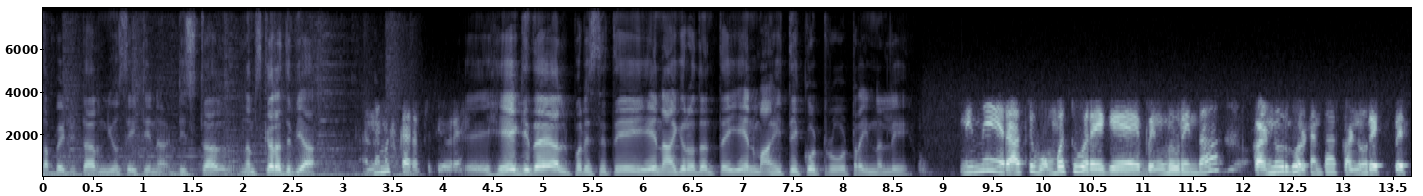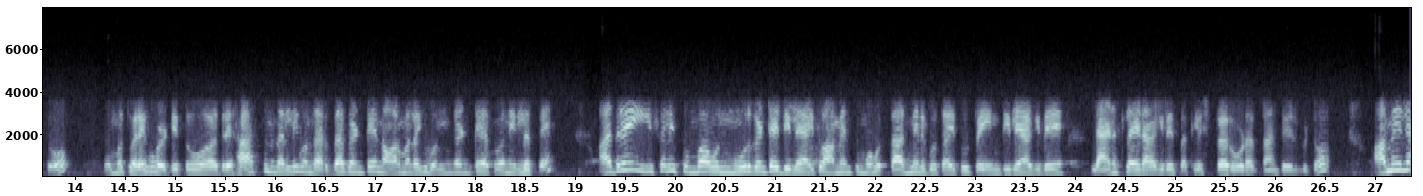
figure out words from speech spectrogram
sub editor news eighteen digital ನಮಸ್ಕಾರ ದಿವ್ಯಾ. ನಮಸ್ಕಾರ ಹೇಗಿದೆ ಅಲ್ಲಿ ಪರಿಸ್ಥಿತಿ? ಏನಾಗಿರೋದಂತೆ? ಏನ್ ಮಾಹಿತಿ ಕೊಟ್ರು ಟ್ರೈನ್ನಲ್ಲಿ? ನಿನ್ನೆ ರಾತ್ರಿ ಒಂಬತ್ತುವರೆಗೆ ಬೆಂಗಳೂರಿಂದ ಕಣ್ಣೂರ್ಗೆ ಹೊರಟಂತಹ ಕಣ್ಣೂರ್ ಎಕ್ಸ್ಪ್ರೆಸ್ ಒಂಬತ್ತುವರೆಗೆ ಹೊರಟಿತ್ತು. ಆದ್ರೆ ಹಾಸನದಲ್ಲಿ ಒಂದು ಅರ್ಧ ಗಂಟೆ ನಾರ್ಮಲ್ ಆಗಿ ಒಂದ್ ಗಂಟೆ ಅಥವಾ ನಿಲ್ಲುತ್ತೆ. ಆದ್ರೆ ಈ ಸಲ ತುಂಬಾ ಒಂದ್ ಮೂರ್ ಗಂಟೆ ಡಿಲೇ ಆಯ್ತು ಆಮೇಲೆ ತುಂಬಾ ಹೊತ್ತಾದ್ಮೇಲೆ ಗೊತ್ತಾಯ್ತು ಟ್ರೈನ್ ಡಿಲೇ ಆಗಿದೆ ಲ್ಯಾಂಡ್ ಸ್ಲೈಡ್ ಆಗಿದೆ ಸಕಲೇಶ್ಪುರ ರೋಡ್ ಹತ್ರ ಅಂತ ಹೇಳ್ಬಿಟ್ಟು. ಆಮೇಲೆ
